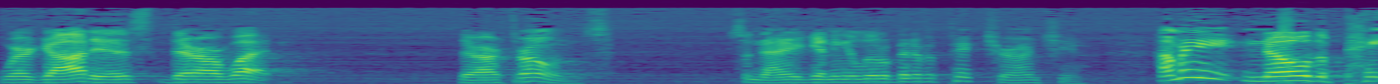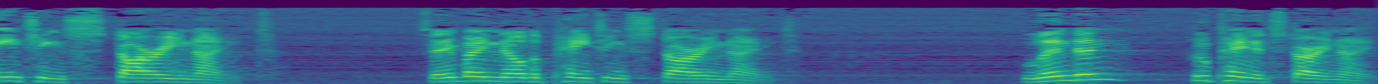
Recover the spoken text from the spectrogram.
where God is, there are what? There are thrones. So now you're getting a little bit of a picture, aren't you? How many know the painting Starry Night? Does anybody know the painting Starry Night? Lyndon, who painted Starry Night?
